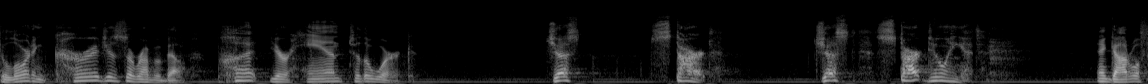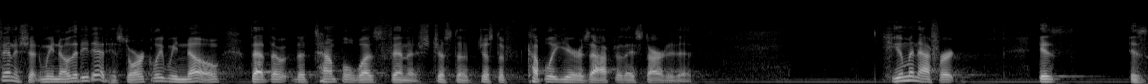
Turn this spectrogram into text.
The Lord encourages Zerubbabel put your hand to the work. Just start. Just start doing it. And God will finish it. And we know that He did. Historically, we know that the, the temple was finished just a, just a couple of years after they started it. Human effort is, is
